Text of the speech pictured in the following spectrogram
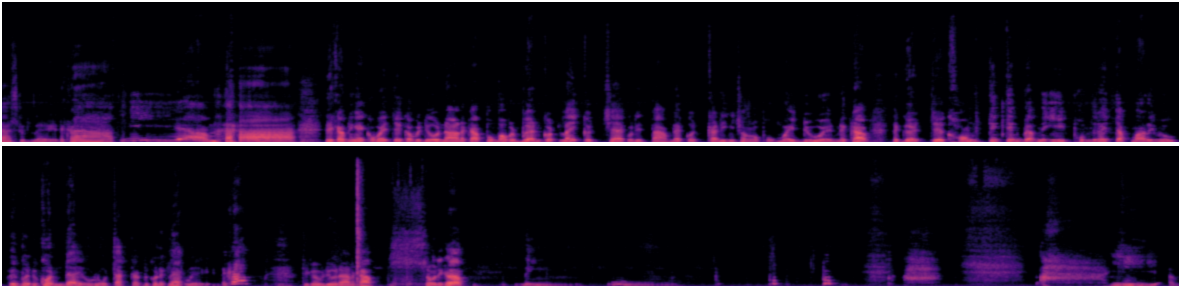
ล่าสุดเลยนะครับเยี่ยมเฮ้ยครับยังไงก็ไว้เจอกับวิดีโอหน้านะครับ ผมบอกเพื่อนๆกดไลค์กดแชร์กดติดตาม และกดกระดิ่งช่องของผมไว้ด้วยนะครับถ้าเกิดเจอของเจ๋งๆแบบนี้อีก ผมจะได้จับมารีวิวให้เพื่อนทุกคนได้รู้จักกันเป็นคนแรกๆเลยนะครับ เจอกันวิดีโอหน้านะครับ สวัสดีครับนี่อู้ปุ๊บปุ๊บอ่ายี่ยม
